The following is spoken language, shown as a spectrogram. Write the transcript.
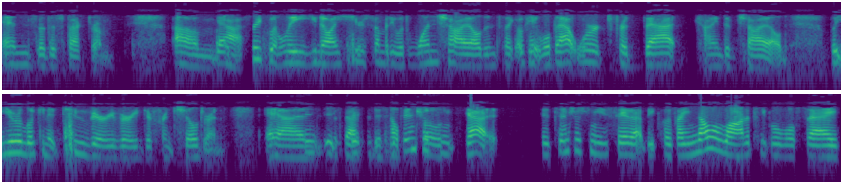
ends of the spectrum. Um, yeah. Frequently, you know, I hear somebody with one child and it's like, okay, well that worked for that kind of child. But you're looking at two very, very different children. And it, the fact it, that it helps interesting. both. Yeah, it, it's interesting you say that because I know a lot of people will say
